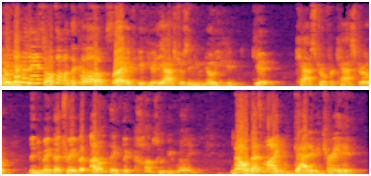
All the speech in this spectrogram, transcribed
No, you I'm talking about Astros, I'm talking about the Cubs. right, if, if you're the Astros and you know you could get Castro for Castro, then you make that trade. But I don't think the Cubs would be willing. No, that's my guy to be traded.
